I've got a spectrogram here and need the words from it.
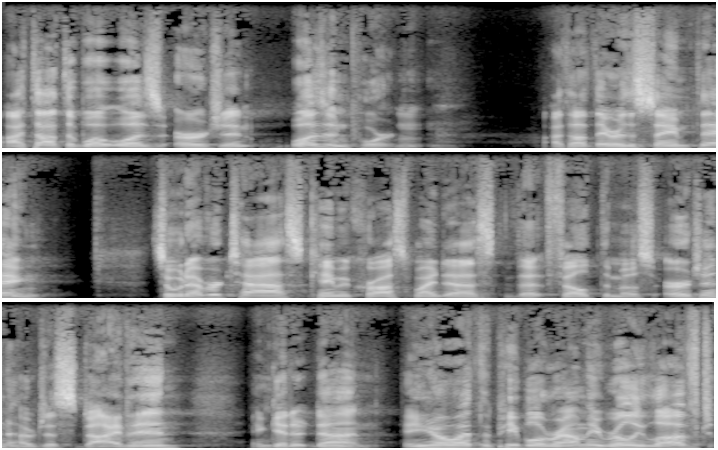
I thought that what was urgent was important. I thought they were the same thing. So whatever task came across my desk that felt the most urgent, I would just dive in and get it done. And you know what? The people around me really loved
